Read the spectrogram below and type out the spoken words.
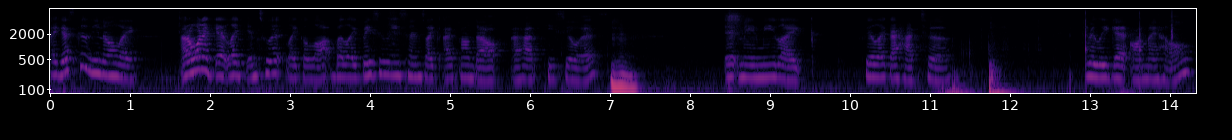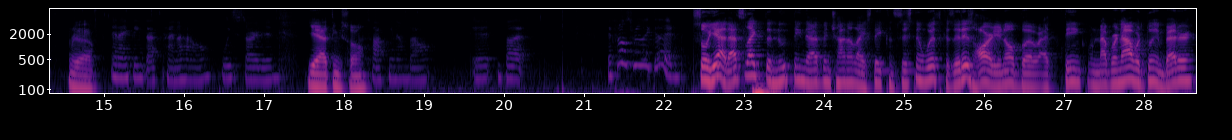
I guess because you know, like, I don't want to get like into it like a lot, but like basically, since like I found out I had PCOS, Mhm. it made me like feel like I had to really get on my health, Yeah. and I think that's kind of how we started Yeah, I think so. talking about it. But It feels really good. So yeah, that's like the new thing that I've been trying to like stay consistent with because it is hard, you know. But I think now, we're now we're doing better,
